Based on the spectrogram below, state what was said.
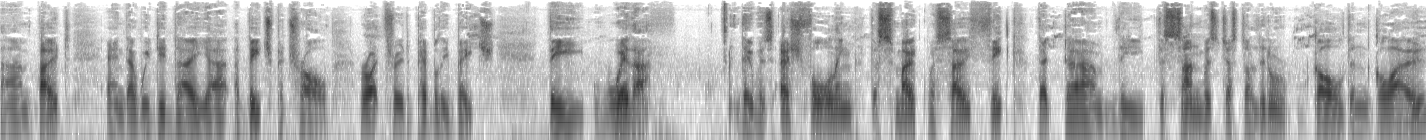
um, boat and uh, we did a, uh, a beach patrol right through to Pebbly Beach. The weather there was ash falling. The smoke was so thick that um, the the sun was just a little golden glow,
